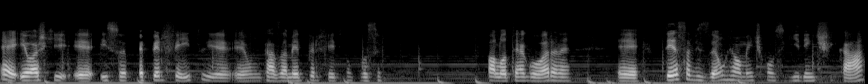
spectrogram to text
É, eu acho que é, isso é, é perfeito e é, é, um casamento perfeito com o que você falou até agora, né? É, ter essa visão, realmente conseguir identificar,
